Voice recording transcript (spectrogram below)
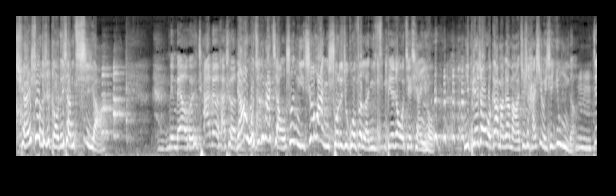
全受的是搞对象的气呀、没没有，我插没有他说的。然后我就跟他讲，我说你这话你说的就过分了，你别找我借钱以后，你别找我干嘛干嘛，就是还是有一些用的。嗯，这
